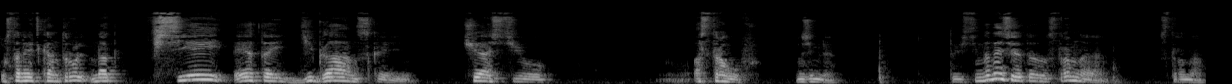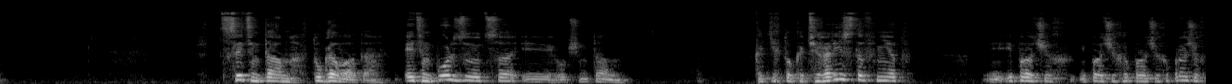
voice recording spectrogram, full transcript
установить контроль над всей этой гигантской частью островов на Земле. То есть Индонезия это странная страна. С этим там туговато. Этим пользуются, и, в общем, там каких только террористов нет, и, и прочих, и прочих, и прочих, и прочих,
